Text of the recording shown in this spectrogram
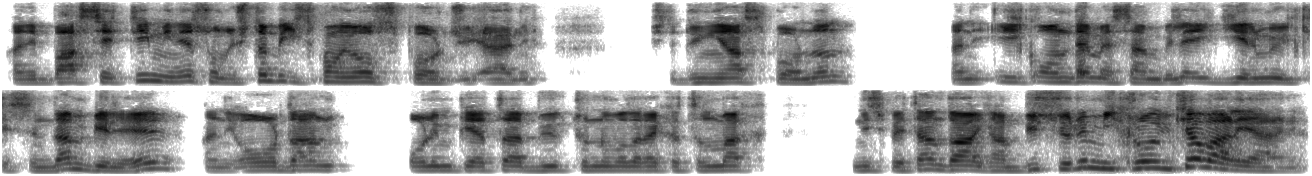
Hani bahsettiğim yine sonuçta bir İspanyol sporcu yani. işte dünya sporunun hani ilk 10 demesem bile ilk 20 ülkesinden biri. Hani oradan olimpiyata büyük turnuvalara katılmak nispeten daha yani bir sürü mikro ülke var yani.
